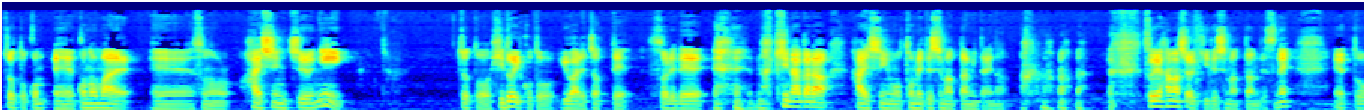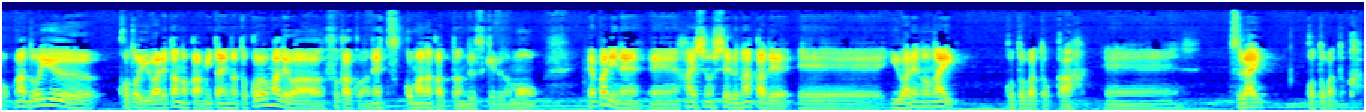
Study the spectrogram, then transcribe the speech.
ちょっとこ,、えーこの前、えーその、配信中に、ちょっとひどいことを言われちゃって、それで、泣きながら配信を止めてしまったみたいな。そういう話を聞いてしまったんですね。えっと、まあ、どういうことを言われたのかみたいなところまでは深くはね、突っ込まなかったんですけれども、やっぱりね、えー配信をしてる中で、えー言われのない言葉とか、えー辛い言葉とか、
